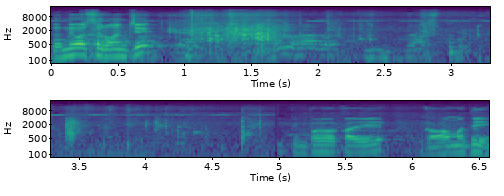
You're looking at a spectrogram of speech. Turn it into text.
धन्यवाद सर्वांचे. पिंपळगाव काळे गावामध्ये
